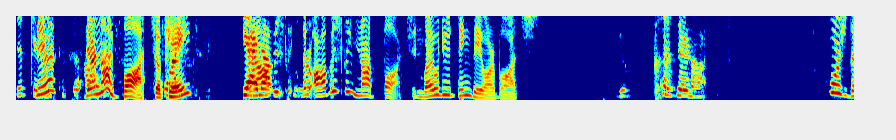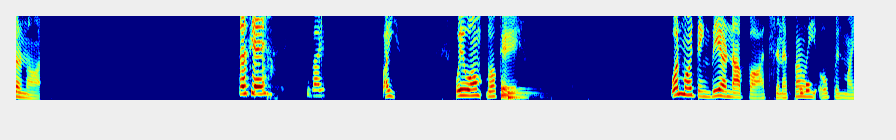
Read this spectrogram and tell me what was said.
Just kidding. They're they're not bots, okay? yeah, obviously they're obviously not bots. And why would you think they are bots? Because they're not. Of course they're not. Okay. Bye. Bye. Wait, one okay. One more thing, they are not bots, and I finally opened my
